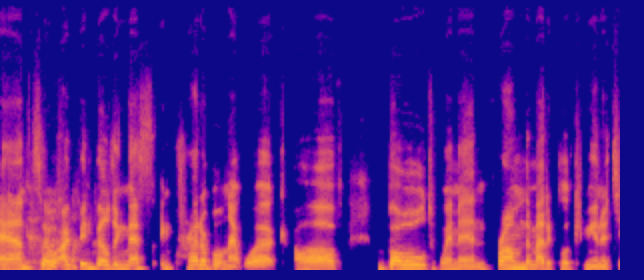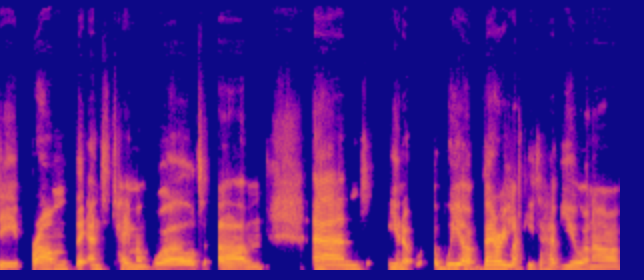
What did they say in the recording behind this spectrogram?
And so I've been building this incredible network of bold women from the medical community, from the entertainment world. Um, and, you know, we are very lucky to have you on our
